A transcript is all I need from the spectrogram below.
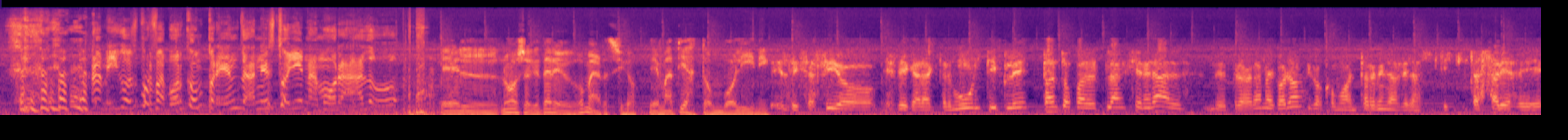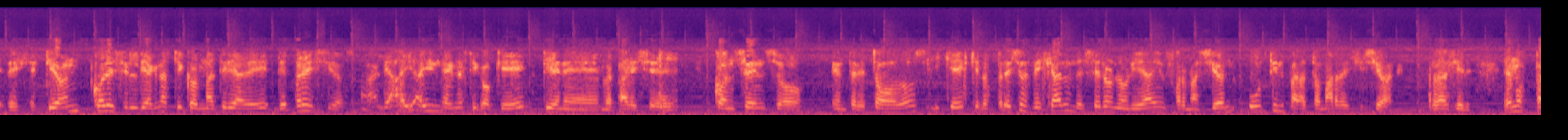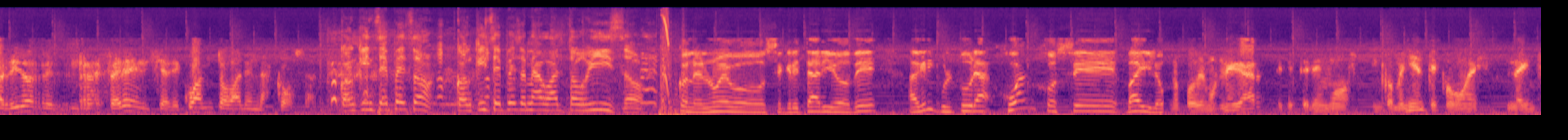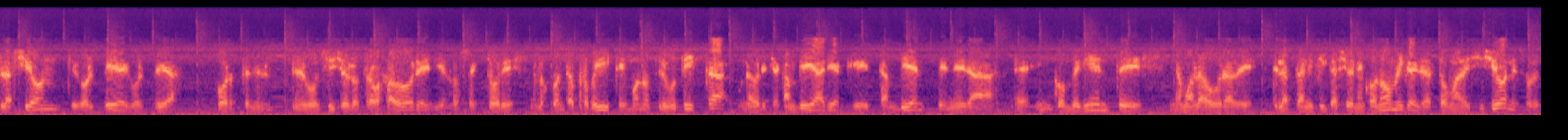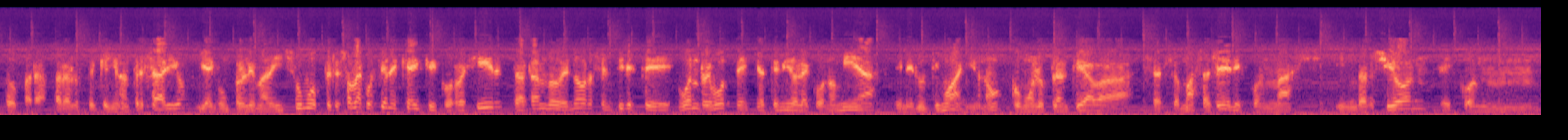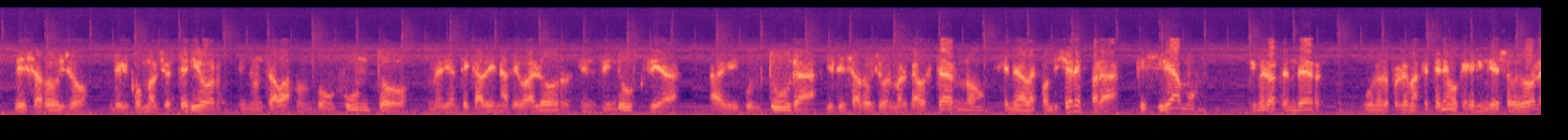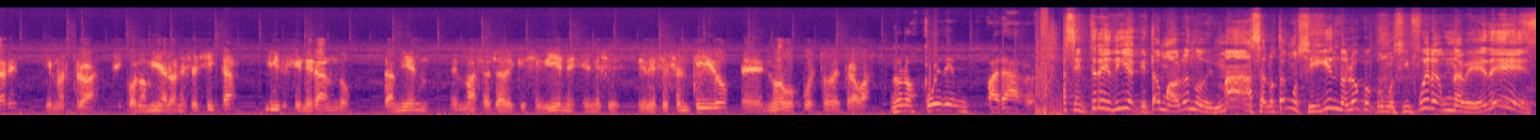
Amigos, por favor, comprendan, estoy enamorado. El nuevo secretario de Comercio, de Matías Tombolini. El desafío es de carácter múltiple, tanto para el plan general del programa económico como en términos de las distintas áreas de, gestión. ¿Cuál es el diagnóstico en materia de, precios? Hay, hay un diagnóstico que tiene, me parece, consenso entre todos y que es que los precios dejaron de ser una unidad de información útil para tomar decisiones. Es decir, hemos perdido referencia de cuánto valen las cosas. Con 15 pesos, con 15 pesos me hago alto guiso. Con el nuevo secretario de Agricultura, Juan José Bailo. No podemos negar de que tenemos inconvenientes como es la inflación que golpea y golpea en el, bolsillo de los trabajadores y en los sectores, en los cuentapropistas y monotributistas, una brecha cambiaria que también genera eh, inconvenientes, digamos, a la hora de, la planificación económica y la toma de decisiones, sobre todo para, para los pequeños empresarios, y algún problema de insumos, pero son las cuestiones que hay que corregir, tratando de no resentir este buen rebote que ha tenido la economía en el último año, ¿no? Como lo planteaba Sergio más ayer, con más inversión, con desarrollo del comercio exterior, en un trabajo en conjunto mediante cadenas de valor entre industria, agricultura y el desarrollo del mercado externo, generar las condiciones para que sigamos primero atender uno de los problemas que tenemos, que es el ingreso de dólares, que nuestra economía lo necesita, ir generando también, eh, más allá de que se viene en ese, en ese sentido, eh, nuevos puestos de trabajo. No nos pueden parar. Hace tres días que estamos hablando de masa, lo estamos siguiendo, loco, como si fuera una BD.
